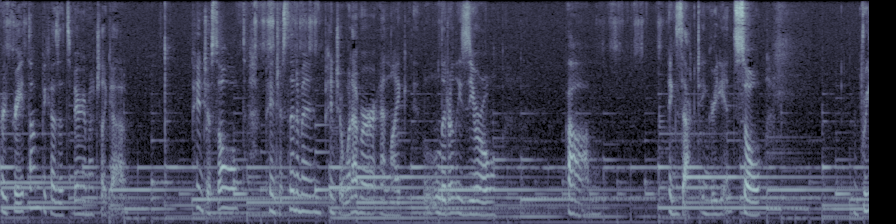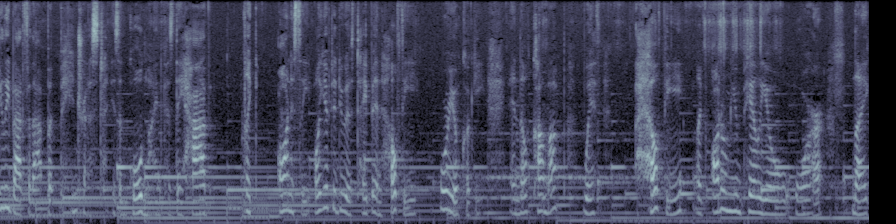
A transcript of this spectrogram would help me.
recreate them because it's very much like a pinch of salt, pinch of cinnamon, pinch of whatever, and like literally zero exact ingredients. So really bad for that. But Pinterest is a gold mine because they have like honestly, all you have to do is type in healthy Oreo cookie, and they'll come up with a healthy, like autoimmune paleo or like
